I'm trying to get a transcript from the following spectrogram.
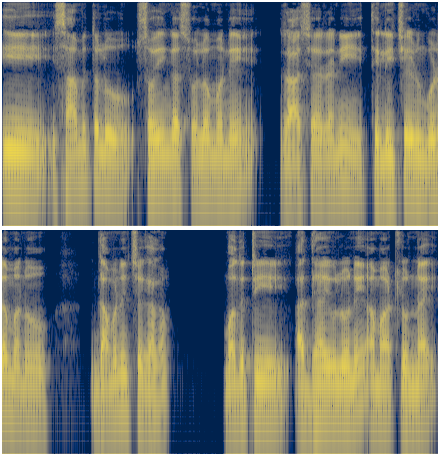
ఈ సామెతలు స్వయంగా సొలోమోనే రాశారని తెలియచేయడం కూడా మనం గమనించగలం. మొదటి అధ్యాయంలోనే ఆ మాటలు ఉన్నాయి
